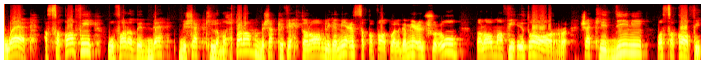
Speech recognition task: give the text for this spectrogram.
والثقافي وفرضت ده بشكل محترم بشكل فيه احترام لجميع الثقافات ولجميع الشعوب طالما في إطار شكل الديني والثقافي.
